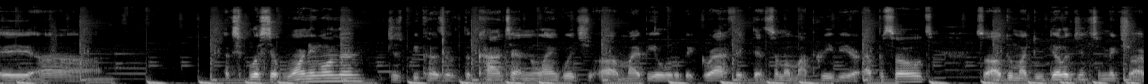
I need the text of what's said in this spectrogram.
a uh, explicit warning on them just because of the content and language uh, might be a little bit graphic than some of my previous episodes. So I'll do my due diligence to make sure I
